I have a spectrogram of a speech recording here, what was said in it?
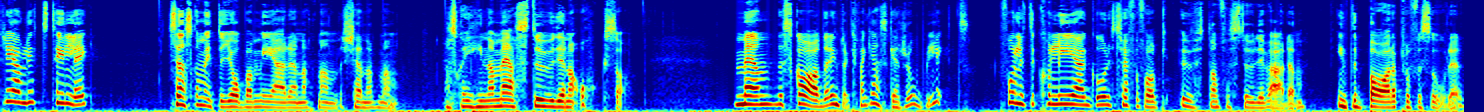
Trevligt tillägg. Sen ska man inte jobba mer än att man känner att man, man ska hinna med studierna också. Men det skadar inte, det kan vara ganska roligt. Få lite kollegor, träffa folk utanför studievärlden. Inte bara professorer.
